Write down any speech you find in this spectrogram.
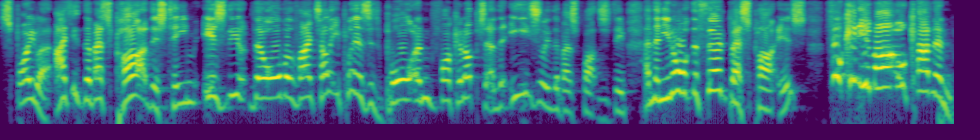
spoiler, I think the best part of this team is the the overall vitality players. It's and fucking upset. They're easily the best part of this team. And then you know what the third best part is? Fucking Yamato Cannon.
